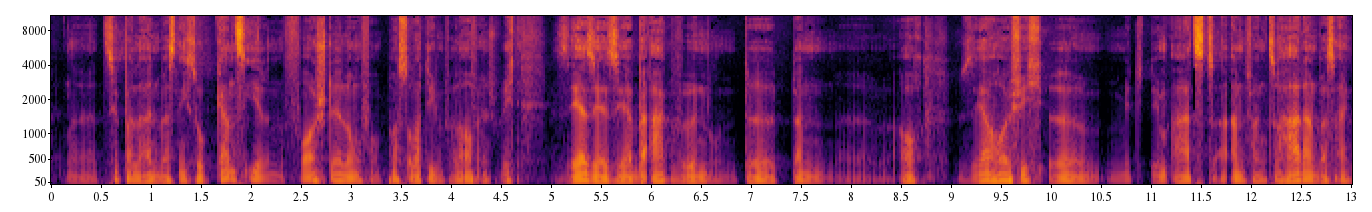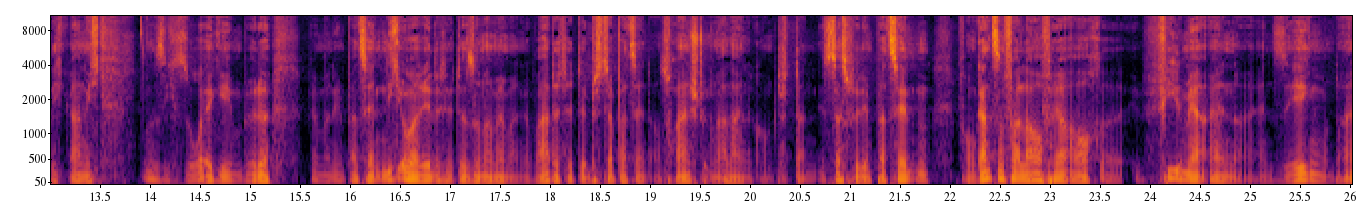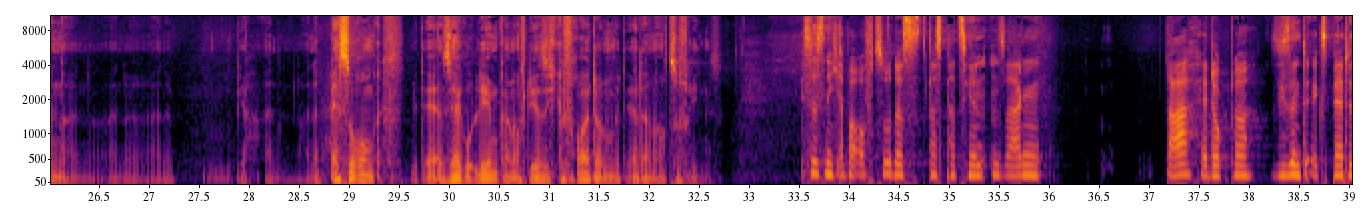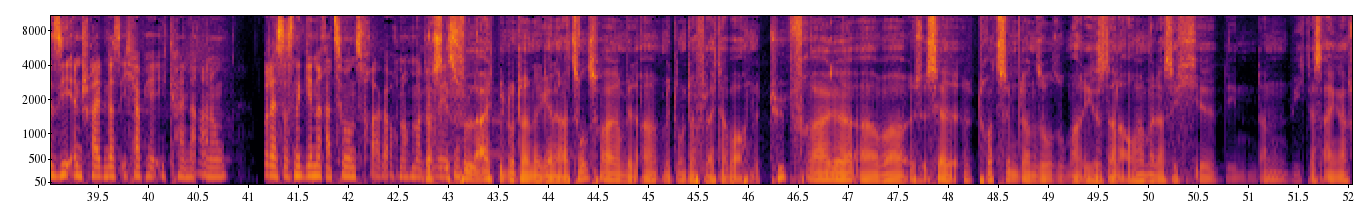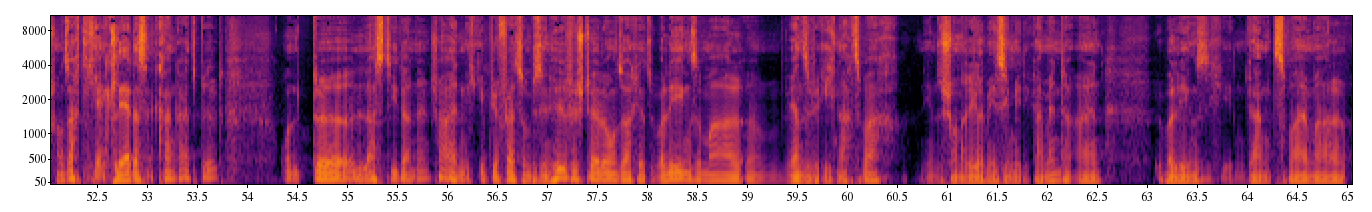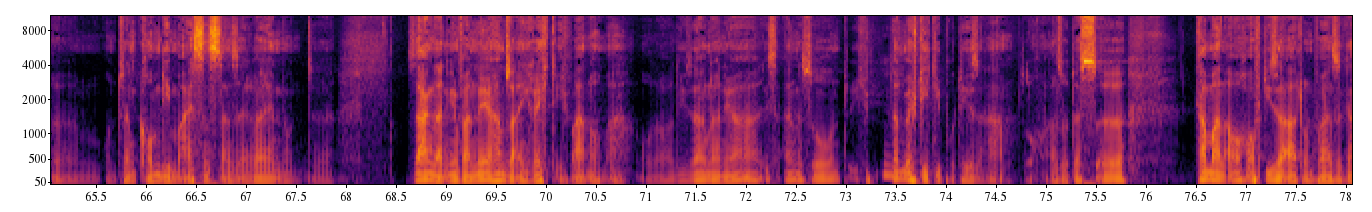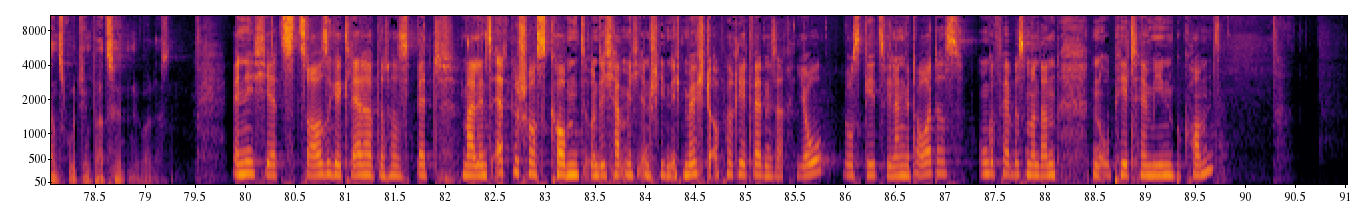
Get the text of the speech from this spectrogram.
Zipperlein, was nicht so ganz ihren Vorstellungen vom postoperativen Verlauf entspricht, sehr, sehr, sehr beargwöhnen und äh, dann äh, auch sehr häufig äh, mit dem Arzt anfangen zu hadern, was eigentlich gar nicht sich so ergeben würde, wenn man den Patienten nicht überredet hätte, sondern wenn man gewartet hätte, bis der Patient aus freien Stücken alleine kommt. Dann ist das für den Patienten vom ganzen Verlauf her auch äh, viel mehr ein, ein Segen und ein, ein, eine, eine, ja, ein, eine Besserung, mit der er sehr gut leben kann, auf die er sich gefreut hat und mit der er dann auch zufrieden ist. Ist es nicht aber oft so, dass, dass Patienten sagen, da, Herr Doktor, Sie sind der Experte, Sie entscheiden das, ich habe ja eh keine Ahnung. Oder ist das eine Generationsfrage auch nochmal gewesen? Das ist vielleicht mitunter eine Generationsfrage, mit, äh, mitunter vielleicht aber auch eine Typfrage, aber es ist ja trotzdem dann so, so mache ich es dann auch immer, dass ich äh, den dann, wie ich das eingangs schon sagte, ich erkläre das Krankheitsbild und äh, lass die dann entscheiden. Ich gebe dir vielleicht so ein bisschen Hilfestellung und sage jetzt überlegen Sie mal, ähm, werden Sie wirklich nachts wach, nehmen Sie schon regelmäßig Medikamente ein, überlegen Sie sich jeden Gang zweimal ähm, und dann kommen die meistens da selber hin und äh, sagen dann irgendwann, nee, haben Sie eigentlich recht, ich warte noch mal. Oder die sagen dann, ja, ist alles so und ich, mhm. dann möchte ich die Prothese haben. So, also das äh, kann man auch auf diese Art und Weise ganz gut den Patienten überlassen. Wenn ich jetzt zu Hause geklärt habe, dass das Bett mal ins Erdgeschoss kommt und ich habe mich entschieden, ich möchte operiert werden, ich sage, jo, los geht's, wie lange dauert das ungefähr, bis man dann einen OP-Termin bekommt?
